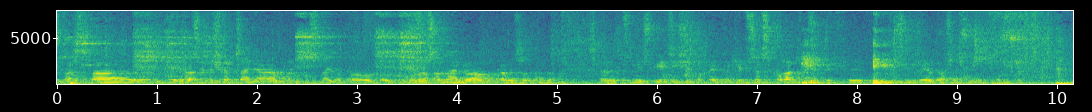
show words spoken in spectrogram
z Państwa e, tutaj raczej doświadczenia politycznego to, to, nie ma żadnego albo prawie żadnego. E, Czy nie czujecie się trochę jak takie przedszkolaki przy tych e, politycznych wyjadaczach z?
